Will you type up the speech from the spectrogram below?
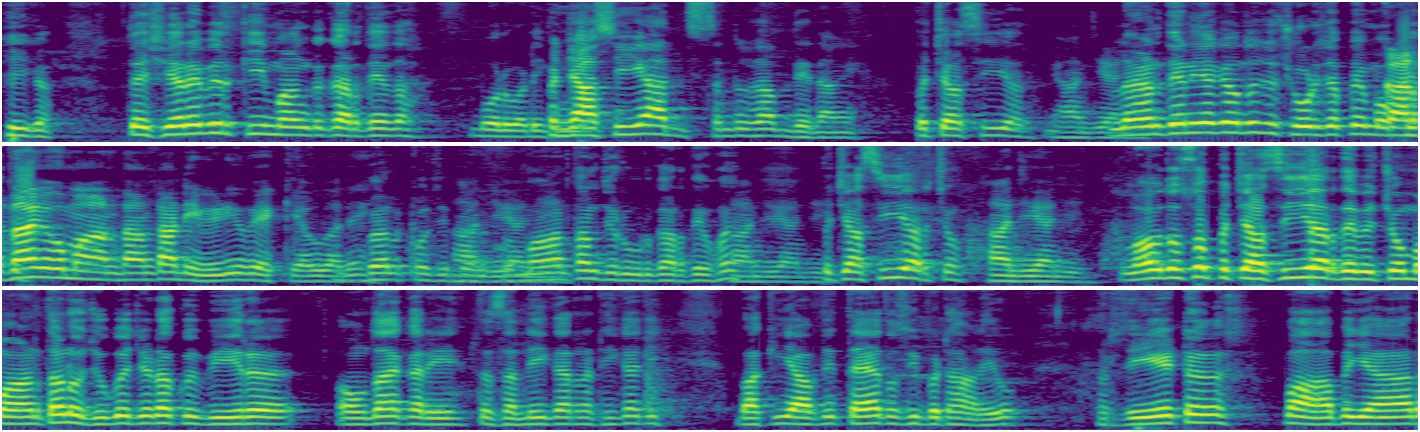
ਠੀਕ ਆ। ਤੇ ਸ਼ੇਰੇ ਵੀਰ ਕੀ ਮੰਗ ਕਰਦੇ ਆ ਦਾ ਬੋਲਵੜੀ 85000 ਸੰਧੂ ਸਾਹਿਬ ਦੇ ਦਾਂਗੇ। 85000 ਹਾਂਜੀ ਲੈਣ ਦੇਣੀ ਆ ਕਿ ਉਹਦੇ ਚ ਛੋੜ ਛੱਪੇ ਮੌਕੇ ਕਰ ਦਾਂਗੇ ਉਹ ਮਾਨਦਾਨ ਤੁਹਾਡੀ ਵੀਡੀਓ ਵੇਖ ਕੇ ਆਊਗਾ ਤੇ। ਬਿਲਕੁਲ ਜੀ ਬਿਲਕੁਲ। ਮਾਨਤਾਨ ਜ਼ਰੂਰ ਕਰਦੇ ਹੋ ਹਾਂਜੀ ਹਾਂਜੀ। 85000 ਚੋਂ। ਹਾਂਜੀ ਹਾਂਜੀ। ਲਓ ਦੋਸਤੋ 85000 ਦੇ ਵਿੱਚੋਂ ਮਾਨਤਾਨ ਹੋ ਜਾਊਗਾ ਜਿਹੜਾ ਕੋਈ ਵੀਰ ਆਉਂਦਾ ਘਰੇ ਤਸੱਲੀ ਕਰਨ ਠੀਕ ਆ ਜੀ? ਬਾਕੀ ਆਪਦੀ ਤੈਅ ਤੁਸੀਂ ਬਿਠਾ ਲਿਓ। ਰੇਟ ਭਾਅ ਬਾਜ਼ਾਰ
